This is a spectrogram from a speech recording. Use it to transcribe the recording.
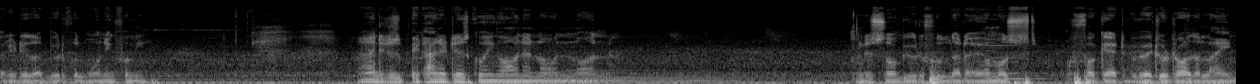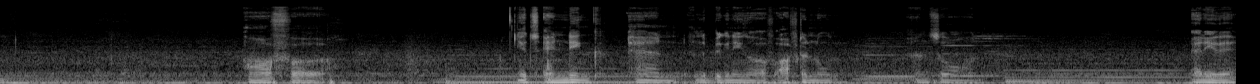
but it is a beautiful morning for me, and it is it, and it is going on and on and on. It is so beautiful that I almost forget where to draw the line of uh, its ending and the beginning of afternoon and so on. Anyway,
